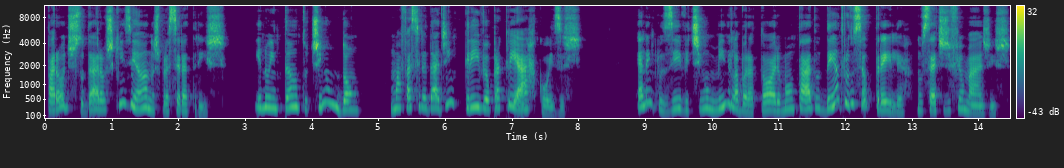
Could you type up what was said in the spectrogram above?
Parou de estudar aos 15 anos para ser atriz. E, no entanto, tinha um dom, uma facilidade incrível para criar coisas. Ela, inclusive, tinha um mini laboratório montado dentro do seu trailer, no set de filmagens,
